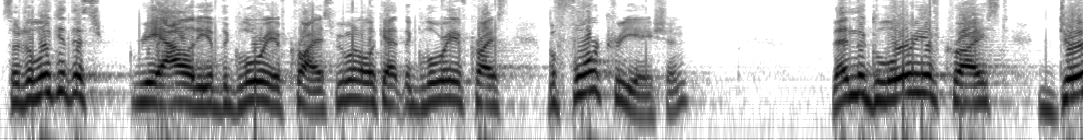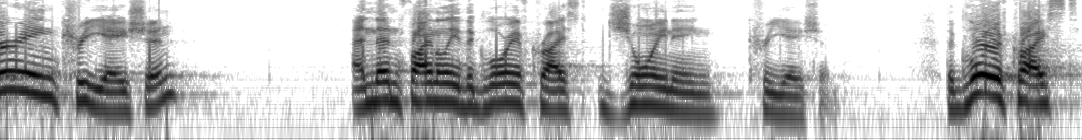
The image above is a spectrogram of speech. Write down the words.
So, to look at this reality of the glory of Christ, we want to look at the glory of Christ before creation, then the glory of Christ during creation, and then finally the glory of Christ joining creation. The glory of Christ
